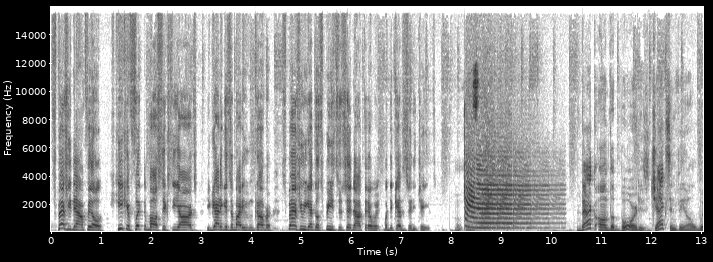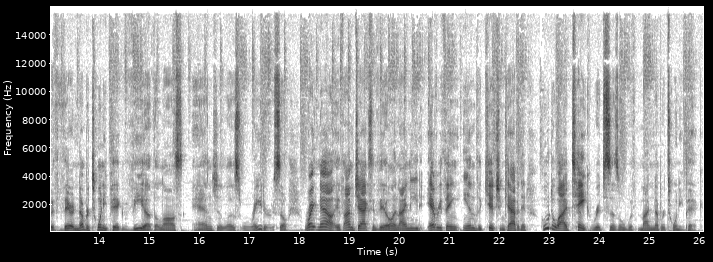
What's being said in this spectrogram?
especially downfield, he can flick the ball 60 yards. You got to get somebody who can cover, especially you got those speedsters sitting out there with, with the Kansas City Chiefs. Mm-hmm. Back on the board is Jacksonville with their number 20 pick via the Los Angeles Raiders. So, right now, if I'm Jacksonville and I need everything in the kitchen cabinet, who do I take, Rich Sizzle, with my number 20 pick?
